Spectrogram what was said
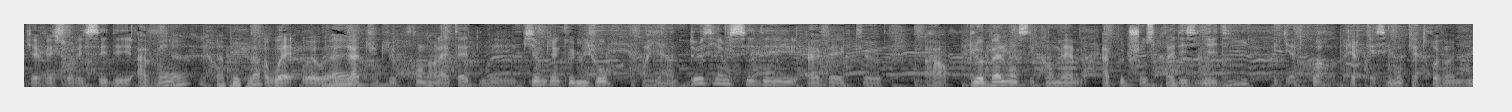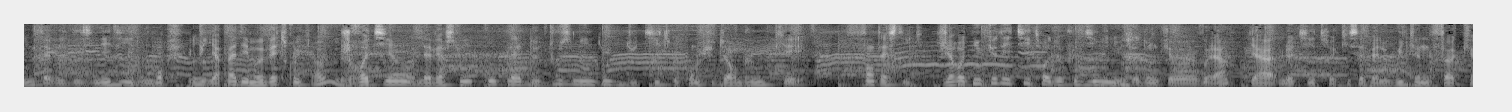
qu'il y avait sur les CD avant. Hein un peu plat. Ouais, ouais, ouais, Ouais. Là, tu te le prends dans la tête, mais bien, bien comme il faut. Alors, il y a un deuxième CD avec. euh, alors, globalement, c'est quand même à peu de choses près des inédits. Et il y a de quoi remplir quasiment 80 minutes avec des inédits. Donc bon, et puis il n'y a pas des mauvais trucs. Ah oui. Je retiens la version complète de 12 minutes du titre Computer Blue qui est fantastique. J'ai retenu que des titres de plus de 10 minutes, donc euh, voilà. Il y a le titre qui s'appelle Weekend Fuck,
